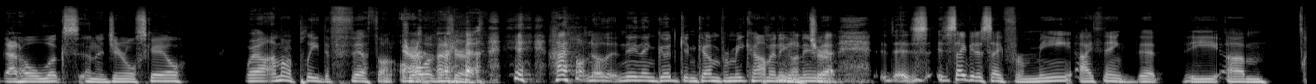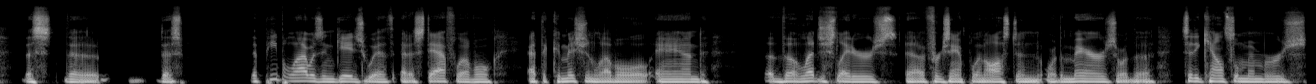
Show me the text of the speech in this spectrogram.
that whole looks on a general scale? Well, I'm going to plead the fifth on all Sure, of that. I don't know that anything good can come from me commenting Hmm, on any sure. of that. It's, it's safe to say, for me, I think Mhm. that the um, the the the the people I was engaged with at a staff level, at the commission level, and the legislators, uh, for example, in Austin, or the mayors, or the city council members,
